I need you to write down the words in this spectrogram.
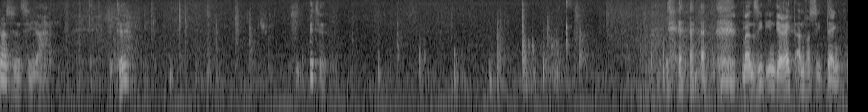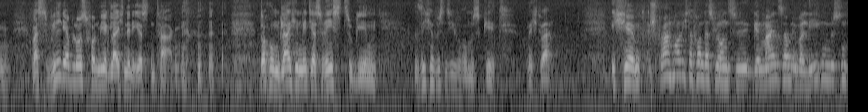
Da sind Sie ja. Bitte? Bitte. Man sieht Ihnen direkt an, was Sie denken. Was will der bloß von mir gleich in den ersten Tagen? Doch um gleich in Medias Res zu gehen, sicher wissen Sie, worum es geht, nicht wahr? Ich äh, sprach neulich davon, dass wir uns äh, gemeinsam überlegen müssen,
